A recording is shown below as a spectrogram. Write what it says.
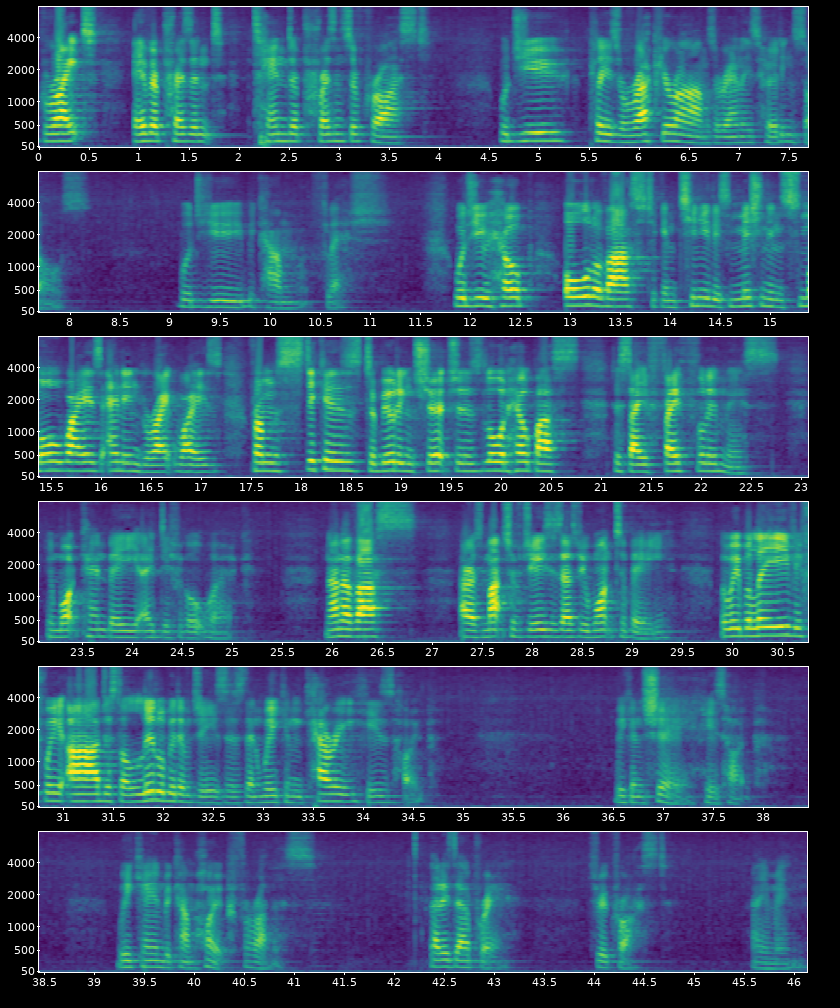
Great, ever present, tender presence of Christ, would you please wrap your arms around these hurting souls? Would you become flesh? Would you help all of us to continue this mission in small ways and in great ways, from stickers to building churches? Lord, help us to stay faithful in this, in what can be a difficult work. None of us are as much of Jesus as we want to be, but we believe if we are just a little bit of Jesus, then we can carry his hope. We can share his hope we can become hope for others. That is our prayer through Christ. Amen.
